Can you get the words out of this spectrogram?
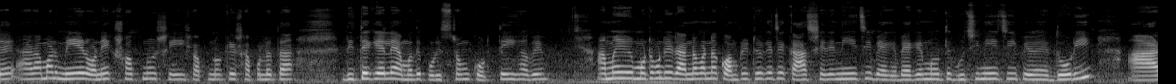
যায়। আর আমার মেয়ের অনেক স্বপ্ন, সেই স্বপ্নকে সফলতা দিতে গেলে আমাদের পরিশ্রম করতেই হবে। আমি মোটামুটি রান্নাবান্না কমপ্লিট হয়ে গেছে, কাজ সেরে নিয়েছি, ব্যাগে, ব্যাগের মধ্যে গুছিয়ে নিয়েছি দড়ি আর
